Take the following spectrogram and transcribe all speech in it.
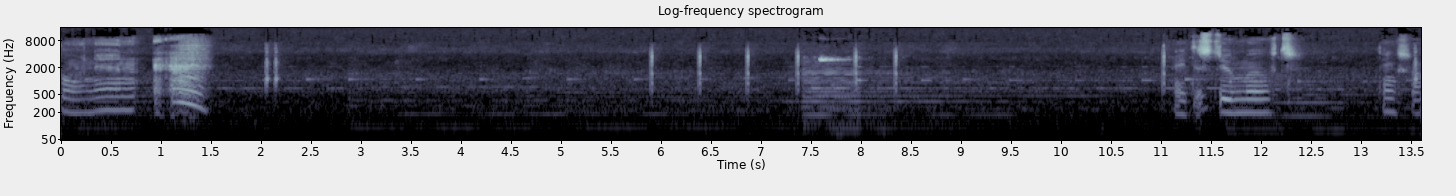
Going in. Wait, this dude moved. I think so.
